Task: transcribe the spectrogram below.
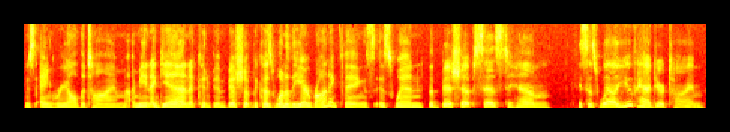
who's angry all the time. I mean, again, it could have been Bishop because one of the ironic things is when the bishop says to him, he says, "Well, you've had your time."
